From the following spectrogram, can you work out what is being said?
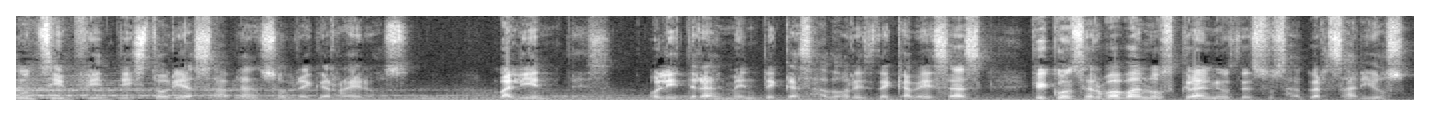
Un sinfín de historias hablan sobre guerreros, valientes o literalmente cazadores de cabezas que conservaban los cráneos de sus adversarios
